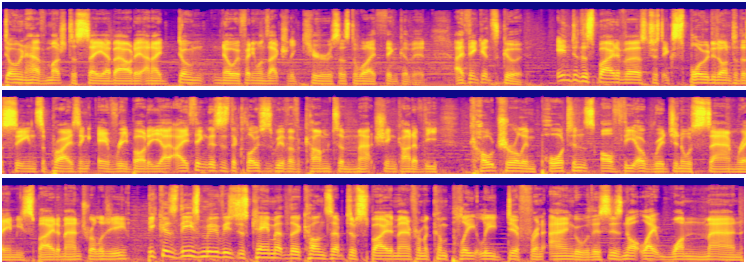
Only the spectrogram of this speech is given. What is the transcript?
don't have much to say about it, and I don't know if anyone's actually curious as to what I think of it. I think it's good. Into the Spider-Verse just exploded onto the scene, surprising everybody. I, I, think this is the closest we've ever come to matching kind of the cultural importance of the original Sam Raimi Spider-Man trilogy. Because these movies just came at the concept of Spider-Man from a completely different angle. This is not like one man.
